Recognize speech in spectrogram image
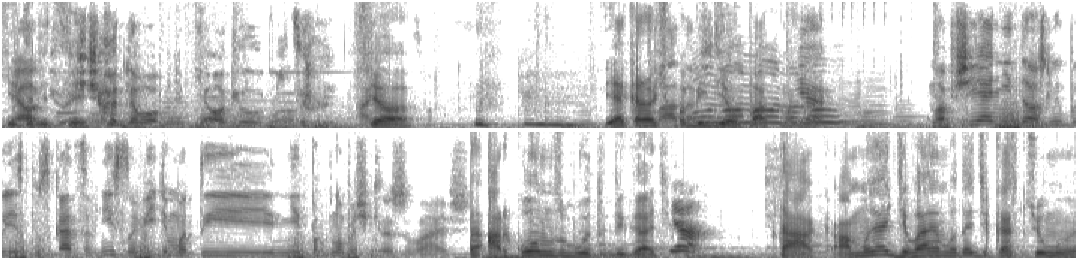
Я убил хитрецы. еще одного. Я убил убийцу. Всё. Я, короче, Ладно. победил Ну, ну, Пакмана. ну. Вообще они должны были спускаться вниз, но, видимо, ты не по кнопочке нажимаешь. Арконус будет убегать. Я. Так, а мы одеваем вот эти костюмы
